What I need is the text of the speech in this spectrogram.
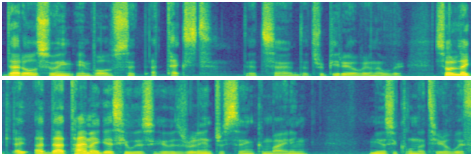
that also in- involves a, a text that's uh, that's repeated over and over. So like at that time, I guess he was he was really interested in combining musical material with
